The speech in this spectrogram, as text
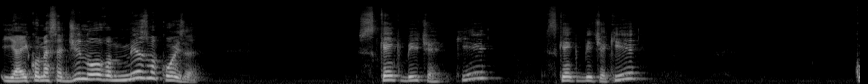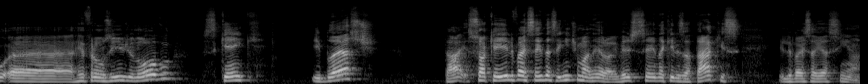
E aí começa de novo a mesma coisa. Skank beat aqui, skank beat aqui, uh, refrãozinho de novo, skank e blast, Tá? Só que aí ele vai sair da seguinte maneira, ó. Em vez de sair naqueles ataques, ele vai sair assim, ó.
